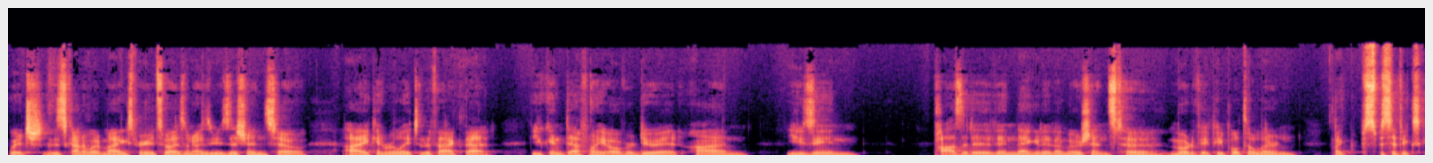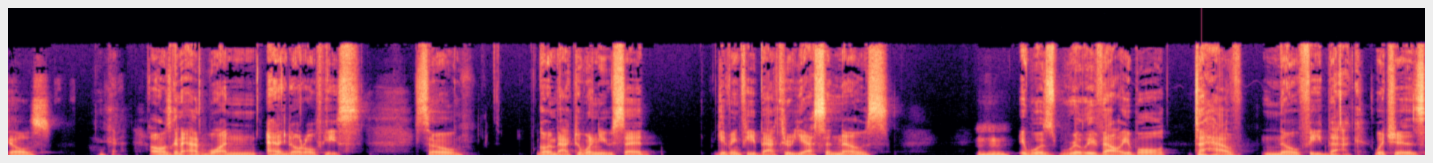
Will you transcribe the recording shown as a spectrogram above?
which is kind of what my experience was when I was a musician. So I can relate to the fact that you can definitely overdo it on using positive and negative emotions to motivate people to learn like specific skills. Okay. Oh, I was going to add one anecdotal piece. So, going back to when you said giving feedback through yes and no's, hmm it was really valuable to have no feedback, which is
